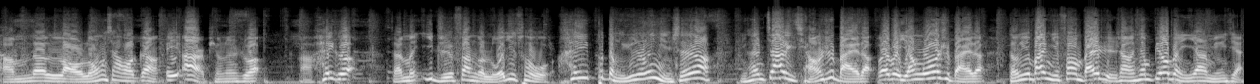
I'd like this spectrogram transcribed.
啊，我们的老龙下滑杠 A 二评论说啊，黑哥，咱们一直犯个逻辑错误，黑不等于能隐身啊？你看家里墙是白的，外边阳光是白的，等于把你放白纸上，像标本一样明显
